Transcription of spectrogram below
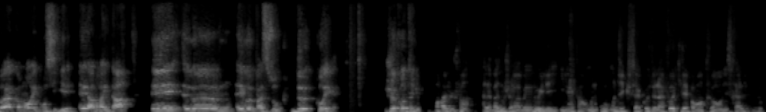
Voilà comment réconcilier et la et le, et le pasouk de Kohelet. Je continue. Enfin, à la base, Moshe Rabbeinu, il est, il est, enfin, on, on, dit que c'est à cause de la faute qu'il n'est pas rentré en Israël. Donc,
